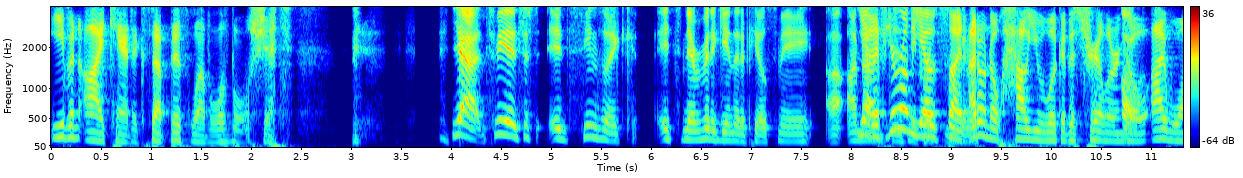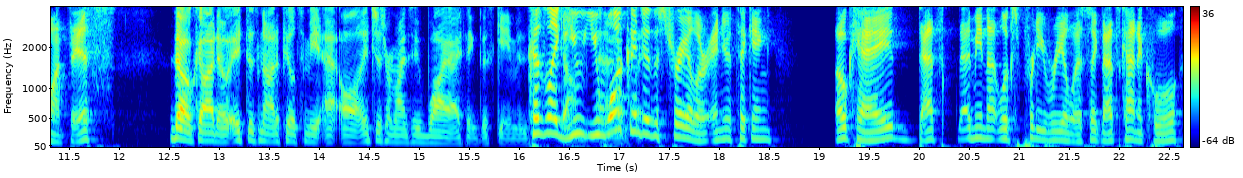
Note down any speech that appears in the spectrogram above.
even I can't accept this level of bullshit. Yeah, to me, it just it seems like it's never been a game that appeals to me. Uh, I'm yeah, if you're on the outside. I don't know how you look at this trailer and Oh. go, I want this. No, God, no, it does not appeal to me at all. It just reminds me why I think this game is. Because like you you walk like into this trailer and you're thinking, okay, that's I mean that looks pretty realistic. That's kind of cool.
